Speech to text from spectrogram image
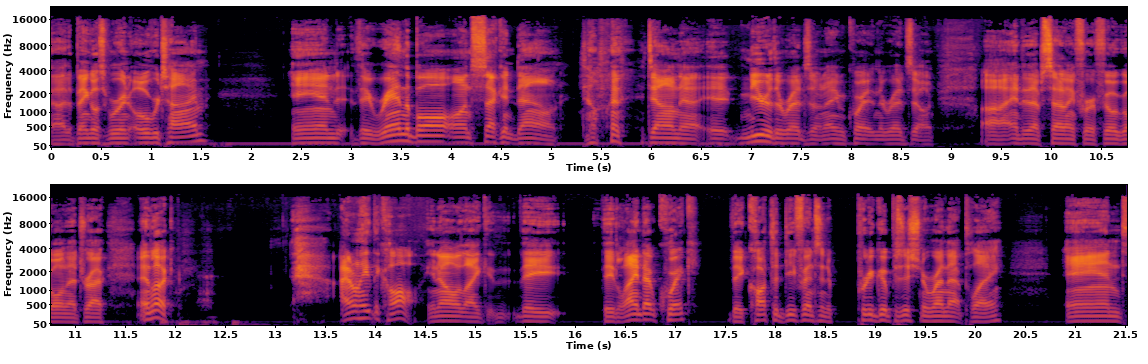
uh, the Bengals were in overtime, and they ran the ball on second down, down, down uh, near the red zone, not even quite in the red zone. Uh, ended up settling for a field goal on that drive. And look, I don't hate the call. You know, like they they lined up quick. They caught the defense in a pretty good position to run that play, and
